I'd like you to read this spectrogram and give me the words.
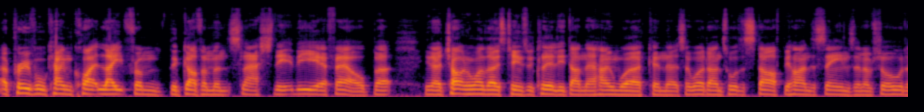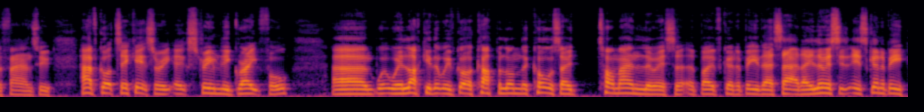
approval came quite late from the government slash the the EFL. But you know, Charlton one of those teams who've clearly done their homework, and uh, so well done to all the staff behind the scenes, and I'm sure all the fans who have got tickets are extremely grateful. Um, we- we're lucky that we've got a couple on the call. So Tom and Lewis are both going to be there Saturday. Lewis, it's going to be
